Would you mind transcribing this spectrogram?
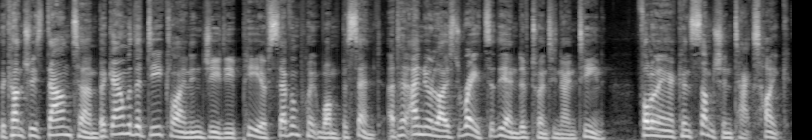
The country's downturn began with a decline in GDP of 7.1% at an annualized rate at the end of 2019, following a consumption tax hike.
